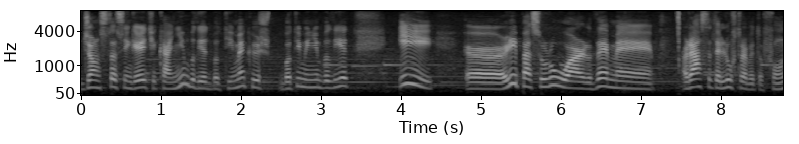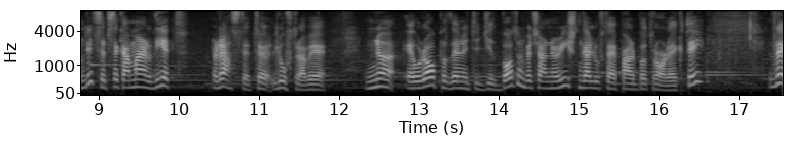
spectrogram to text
John Stoessingerit që ka 11 botime, ky është botimi i 11 i ripasuruar dhe me rastet e luftërave të fundit, sepse ka marrë 10 raste të luftërave në Europë dhe në të gjithë botën, veçanërisht nga lufta e parë botërore e këtej, dhe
